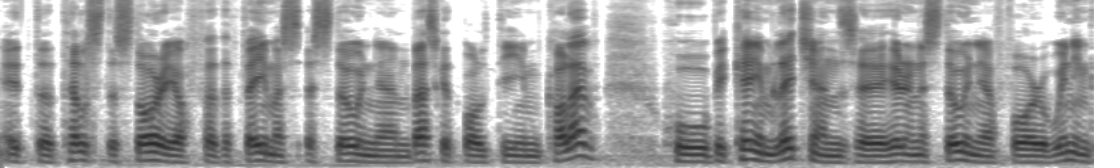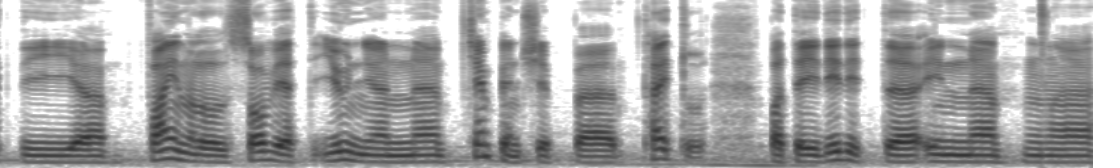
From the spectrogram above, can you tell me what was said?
It uh, tells the story of uh, the famous Estonian basketball team Kalev, who became legends uh, here in Estonia for winning the uh, final Soviet Union uh, championship uh, title. But they did it uh, in uh, mm, uh,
